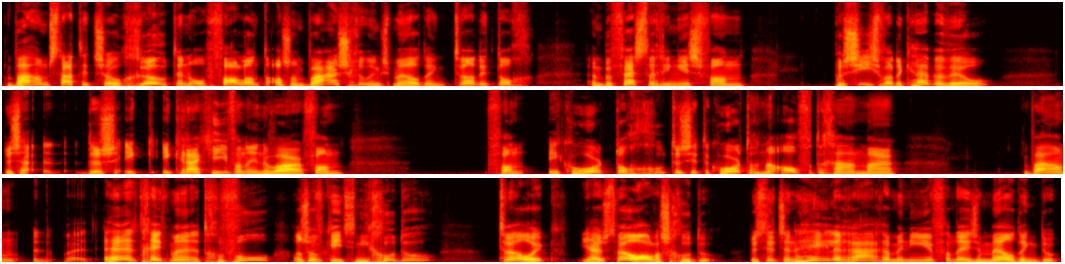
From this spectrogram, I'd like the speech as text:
waarom staat dit zo groot en opvallend als een waarschuwingsmelding? Terwijl dit toch een bevestiging is van precies wat ik hebben wil. Dus, eh, dus ik, ik raak hiervan in de war. Van van ik hoor toch goed te zitten, ik hoor toch naar Alphen te gaan, maar waarom? Hè, het geeft me het gevoel alsof ik iets niet goed doe, terwijl ik juist wel alles goed doe. Dus dit is een hele rare manier van deze melding doen.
